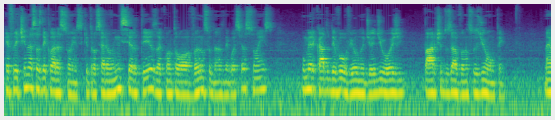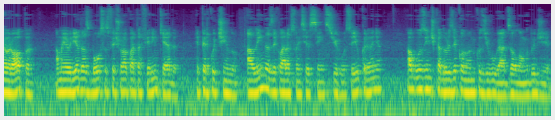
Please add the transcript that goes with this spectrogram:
Refletindo essas declarações que trouxeram incerteza quanto ao avanço das negociações, o mercado devolveu no dia de hoje parte dos avanços de ontem. Na Europa, a maioria das bolsas fechou a quarta-feira em queda, repercutindo, além das declarações recentes de Rússia e Ucrânia, alguns indicadores econômicos divulgados ao longo do dia.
